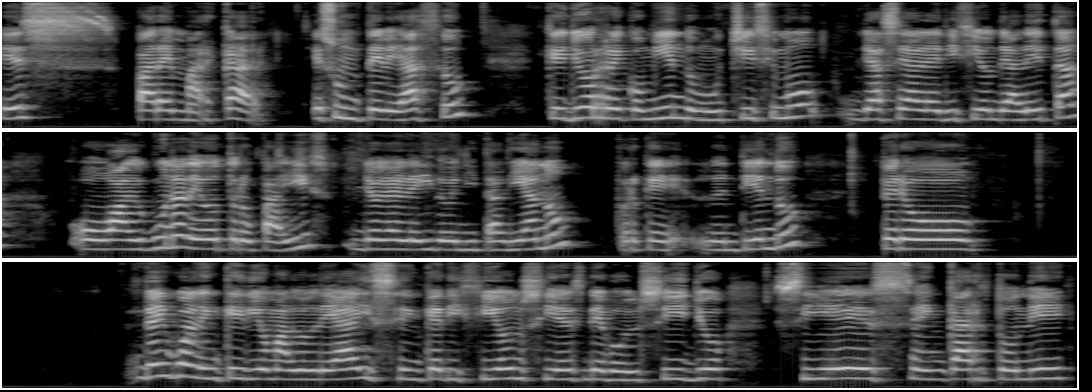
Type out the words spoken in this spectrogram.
es para enmarcar. Es un tebeazo que yo recomiendo muchísimo, ya sea la edición de Aleta o alguna de otro país. Yo la he leído en italiano porque lo entiendo pero da igual en qué idioma lo leáis, en qué edición, si es de bolsillo, si es en cartoné,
